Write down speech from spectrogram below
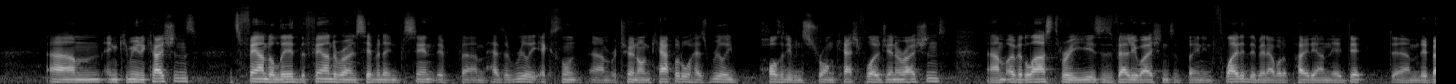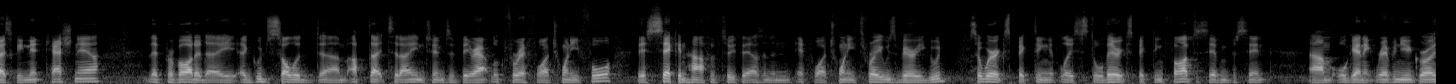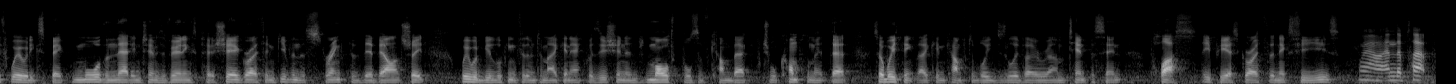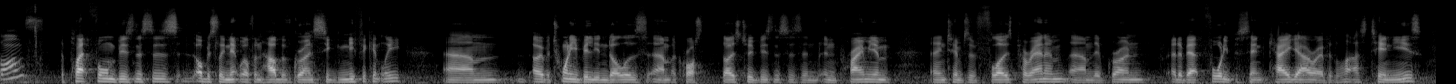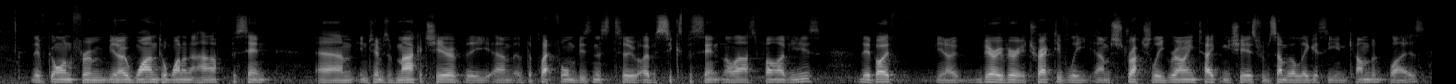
um, and communications. It's founder-led. The founder owns 17%. It um, has a really excellent um, return on capital, has really positive and strong cash flow generations. Um, over the last three years, as valuations have been inflated, they've been able to pay down their debt. Um, they're basically net cash now. They've provided a, a good solid um, update today in terms of their outlook for FY24. Their second half of 2000 and FY23 was very good. So we're expecting at least, or they're expecting 5 to 7% um, organic revenue growth. We would expect more than that in terms of earnings per share growth, and given the strength of their balance sheet, we would be looking for them to make an acquisition, and multiples have come back, which will complement that. So we think they can comfortably deliver um, 10% plus EPS growth for the next few years. Wow, and the platforms? The platform businesses, obviously Netwealth and Hub have grown significantly. Um, over $20 billion um, across those two businesses in, and, Praemium in terms of flows per annum. Um, they've grown at about 40% CAGR over the last 10 years. They've gone from you know one to one and a half percent um, in terms of market share of the um, of the platform business to over six percent in the last five years. They're both you know very very attractively um, structurally growing, taking shares from some of the legacy incumbent players,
